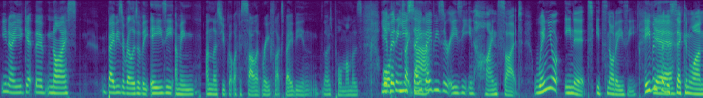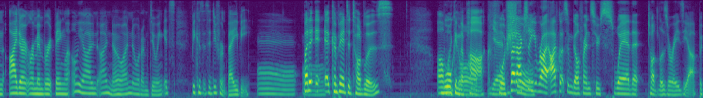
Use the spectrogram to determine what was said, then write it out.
you know, you get the nice. Babies are relatively easy. I mean, unless you've got like a silent reflux baby and those poor mamas. Yeah, or but things you like say that. babies are easy in hindsight. When you're in it, it's not easy. Even for the second one, I don't remember it being like, oh yeah, I, I know, I know what I'm doing. It's because it's a different baby. Mm, but it, mm. it- compared to toddlers, Oh walk in the park Yeah. for but sure. But actually, you're right. I've got some girlfriends who swear that toddlers are easier, but,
